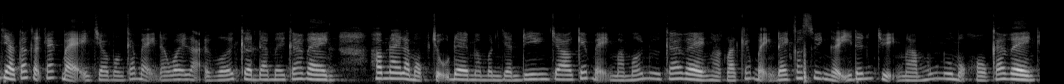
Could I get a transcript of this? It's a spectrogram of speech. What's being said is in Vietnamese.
xin chào tất cả các bạn, chào mừng các bạn đã quay lại với kênh Đam mê cá vàng. Hôm nay là một chủ đề mà mình dành riêng cho các bạn mà mới nuôi cá vàng hoặc là các bạn đang có suy nghĩ đến chuyện mà muốn nuôi một hồ cá vàng.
